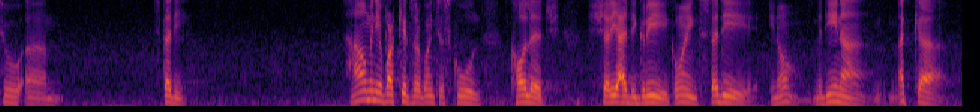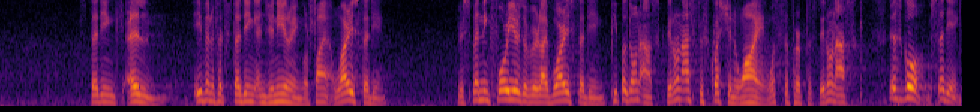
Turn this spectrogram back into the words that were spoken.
to um, study? How many of our kids are going to school, college, Sharia degree, going to study, you know, Medina, Mecca, studying ilm, even if it's studying engineering or finance. Why are you studying? You're spending four years of your life. Why are you studying? People don't ask. They don't ask this question, why? What's the purpose? They don't ask. Just go, I'm studying.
